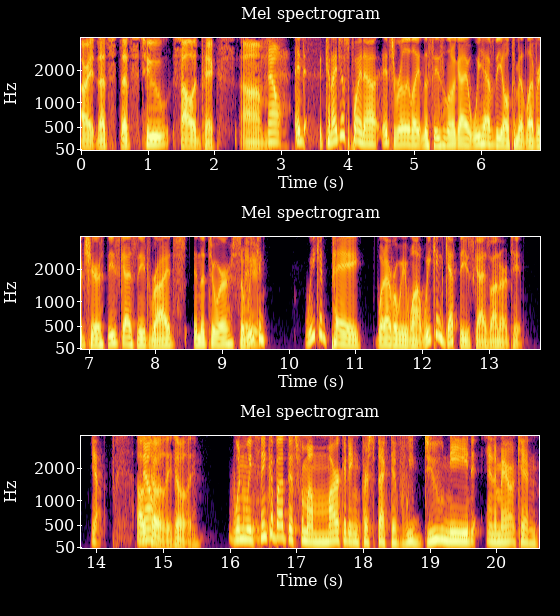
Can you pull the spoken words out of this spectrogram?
All right. That's that's two solid picks. Um, now. And can I just point out, it's really late in the season, little guy. We have the ultimate leverage here. These guys need rides in the tour, so we do. can we can pay whatever we want. We can get these guys on our team. Yeah. Oh, Now- totally, totally. When we think about this from a marketing perspective, we do need an American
